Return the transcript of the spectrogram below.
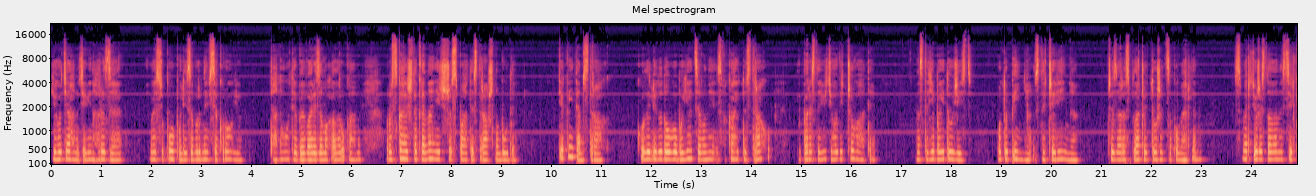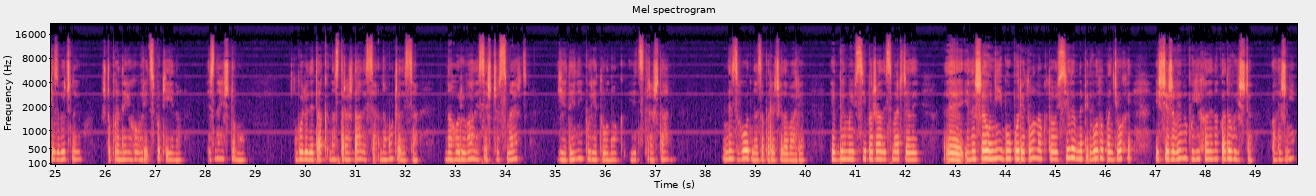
Його тягнуть, а він гризе. Весь у пополі забруднився кров'ю. Та ну тебе, Варя замахала руками. Розкажеш таке на ніч, що спати страшно буде. Який там страх? Коли люди довго бояться, вони звикають до страху і перестають його відчувати. Настає байдужість, отопіння, здичавіння, чи зараз плачуть тужать за померлими. Смерть уже стала настільки звичною, що про неї говорять спокійно. І знаєш чому? Бо люди так настраждалися, намучилися, нагорювалися, що смерть єдиний порятунок від страждань. Незгодна, заперечила Варя. Якби ми всі бажали смерті, е, і лише у ній був порятунок, то сіли б на підводу пантьохи і ще живими поїхали на кладовище. Але ж ні.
